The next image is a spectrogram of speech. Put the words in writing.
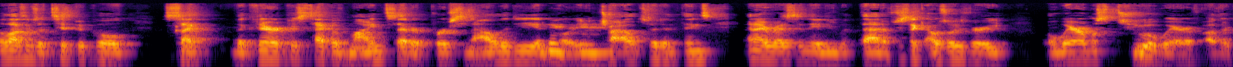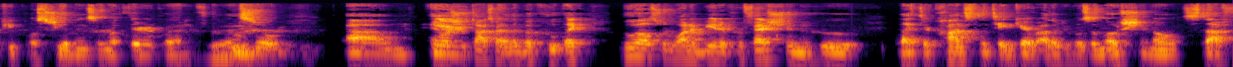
a lot of times a typical psych like therapist type of mindset or personality and or even Mhm. childhood and things. And I resonated with that. Of just like I was always very aware, almost too aware of other people's feelings and what they're going through. And so, um, and Yeah. she talks about in the book, who like who else would want to be in a profession who like they're constantly taking care of other people's emotional stuff,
